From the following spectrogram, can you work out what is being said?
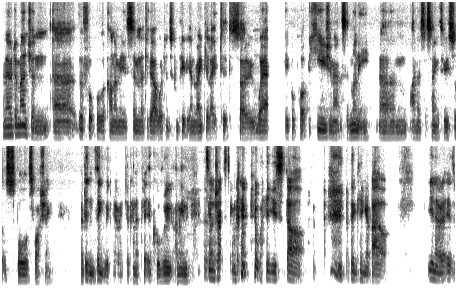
And I would imagine uh, the football economy is similar to the art world; it's completely unregulated. So mm. where people put huge amounts of money, um, and as I was saying, through sort of sports washing. I didn't think we'd go into a kind of political route. I mean, it's interesting where you start thinking about you know, it's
